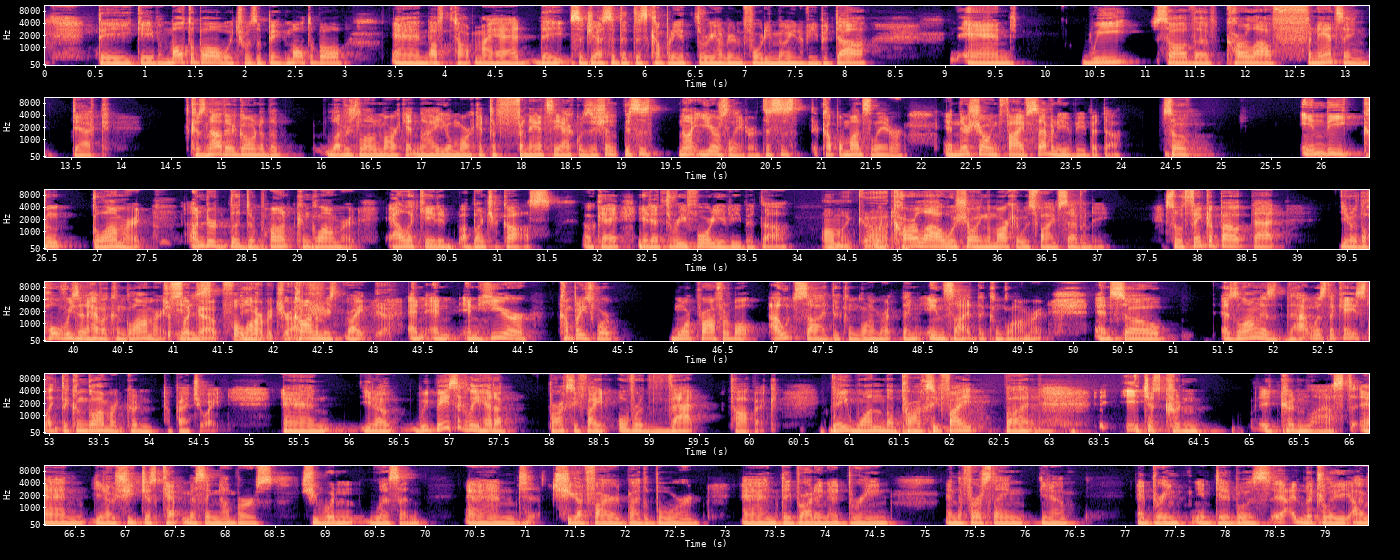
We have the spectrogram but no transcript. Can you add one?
they gave a multiple, which was a big multiple. And off the top of my head, they suggested that this company had 340 million of EBITDA. And we saw the Carlyle financing deck because now they're going to the leveraged loan market and the high yield market to finance the acquisition. This is not years later. This is a couple months later, and they're showing 570 of EBITDA. So in the conglomerate, under the DuPont conglomerate, allocated a bunch of costs. Okay. It had 340 of EBITDA. Oh my God. What Carlyle was showing the market was 570. So think about that. You know, the whole reason to have a conglomerate just like a full arbitrage economies, right? Yeah. And and and here companies were more profitable outside the conglomerate than inside the conglomerate. And so as long as that was the case, like the conglomerate couldn't perpetuate. And, you know, we basically had a proxy fight over that topic. They won the proxy fight, but it just couldn't it couldn't last. And, you know, she just kept missing numbers. She wouldn't listen. And she got fired by the board and they brought in Ed Breen and the first thing, you know, Ed Breen did was literally, I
